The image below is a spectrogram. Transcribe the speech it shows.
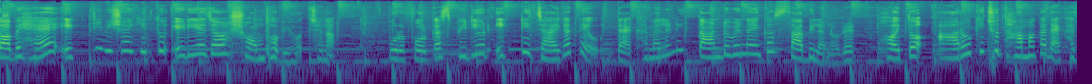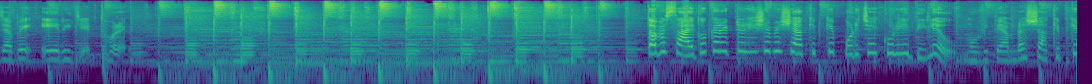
তবে হ্যাঁ একটি বিষয় কিন্তু এড়িয়ে যাওয়া সম্ভবই হচ্ছে না। পুরো ফোরকাস্ট ভিডিওর একটি জায়গাতেও দেখা মেলেনি তাণ্ডবের নায়িকা সাবিলা নূরের। হয়তো আরও কিছু ধামাকা দেখা যাবে এরই জের ধরে। তবে সাইকো ক্যারেক্টার হিসেবে শাকিবকে পরিচয় করিয়ে দিলেও মুভিতে আমরা শাকিবকে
